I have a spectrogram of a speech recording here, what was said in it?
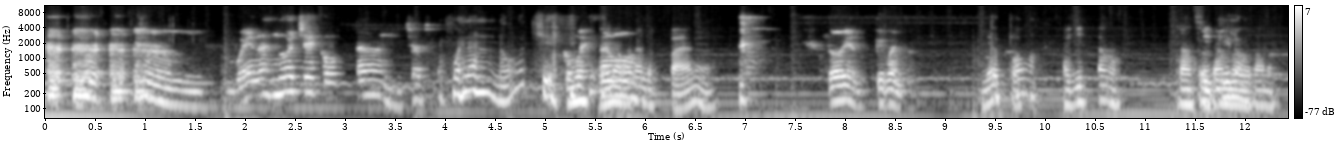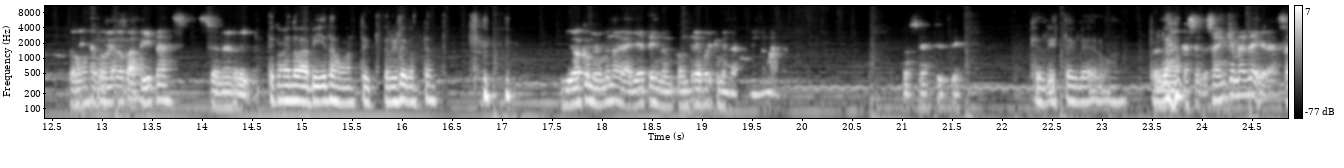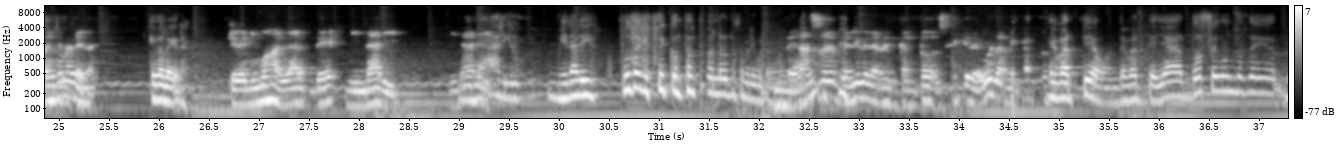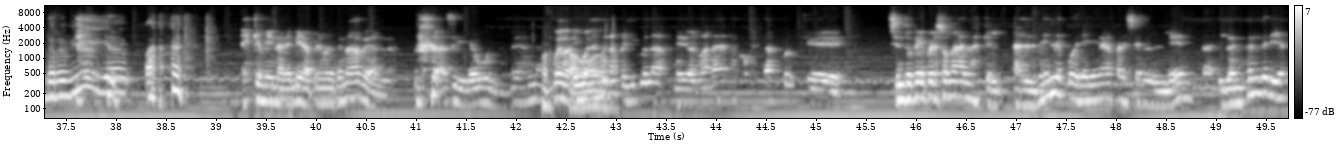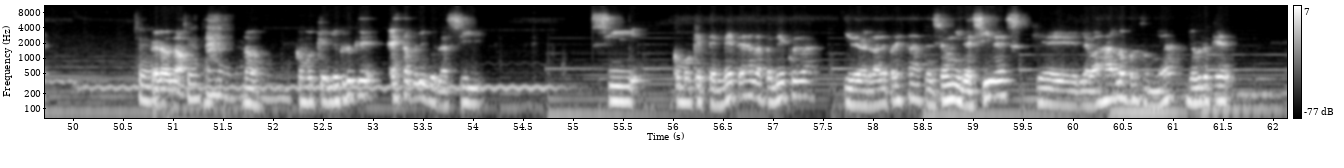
Buenas noches, ¿cómo están, muchachos? Buenas noches. ¿Cómo estamos? Buenas, los panes. ¿Todo bien? ¿Qué cuento? Bien, ¿Cómo pues, aquí estamos. Transitando Tranquilo. los panes. ¿Cómo ¿Cómo está comiendo papitas? Suena rico. Estoy comiendo papitas, weón. Estoy terrible contento. Yo iba a comerme una galleta y no encontré porque me la comí mal. Entonces, este, sí. Qué triste, claro, weón. Pero nada que hacer. ¿Saben qué me alegra? ¿Saben qué me alegra? ¿Qué te alegra? Que venimos a hablar de Minari. Minari. Minari, Minari. Puta que estoy contento de hablar de esa película. Un pedazo de película me encantó. Sé que de una me encantó. De partida, weón. De partida. Ya dos segundos de, de review y ya. Es que Minari, mira, primero que nada, veanla. Así que de una, veanla. Por Bueno, igual es favor. una película medio rara de recomendar porque siento que hay personas a las que tal vez le podría llegar a parecer lenta y lo entendería. Sí, Pero no, sí, no. Como que yo creo que esta película, si, si como que te metes a la película y de verdad le prestas atención y decides que le vas a dar la oportunidad, yo creo que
